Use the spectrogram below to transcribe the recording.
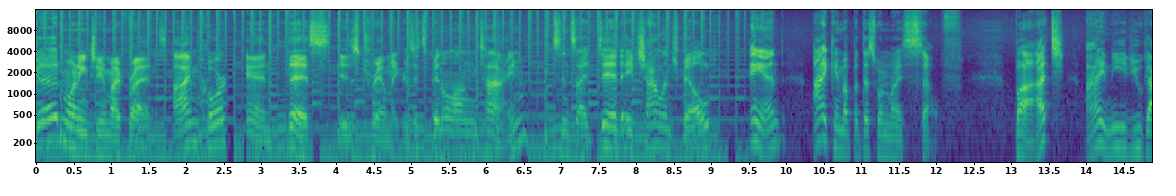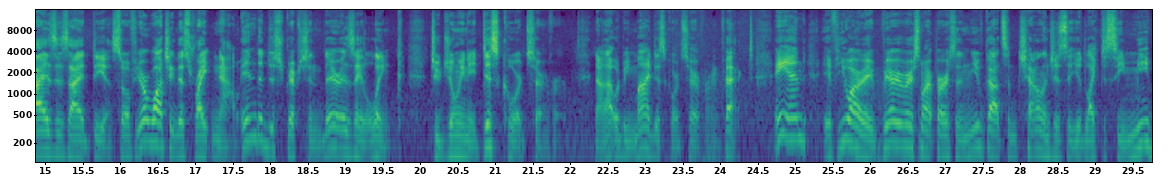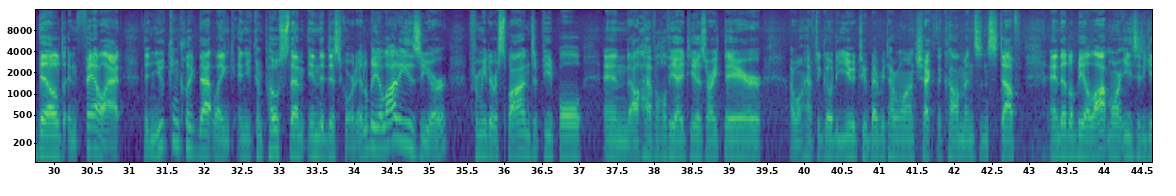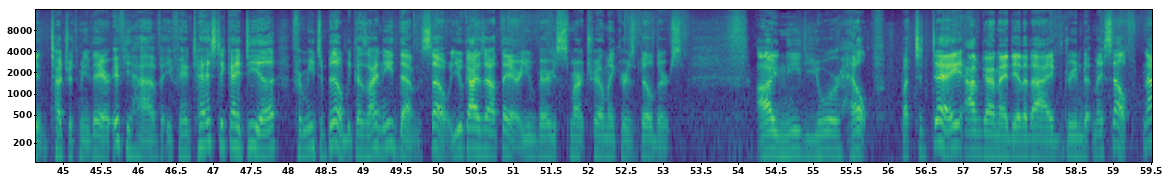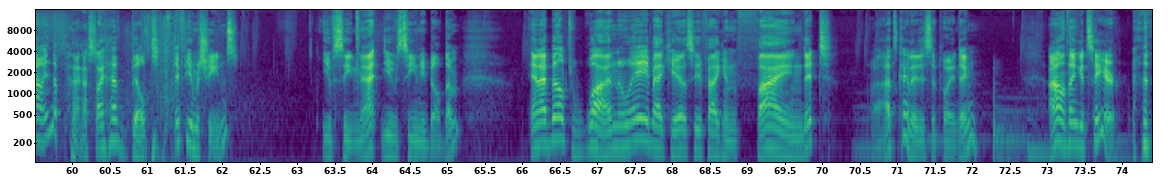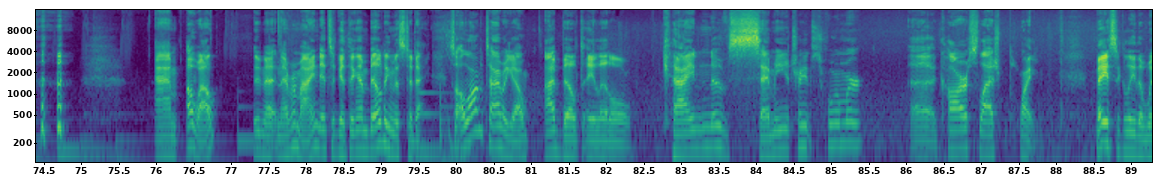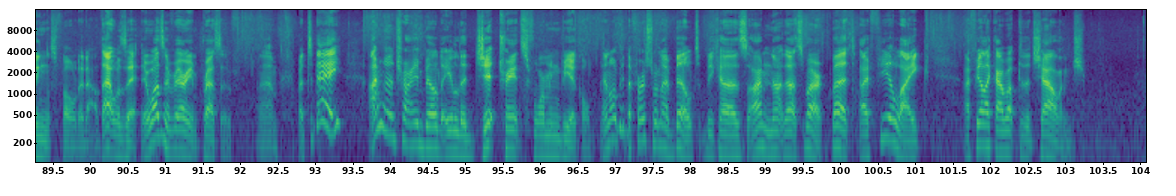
Good morning to you, my friends. I'm Cork, and this is Trailmakers. It's been a long time since I did a challenge build, and I came up with this one myself. But I need you guys' ideas. So if you're watching this right now, in the description there is a link to join a Discord server. Now that would be my Discord server, in fact. And if you are a very, very smart person and you've got some challenges that you'd like to see me build and fail at, then you can click that link and you can post them in the Discord. It'll be a lot easier for me to respond to people and I'll have all the ideas right there. I won't have to go to YouTube every time I want to check the comments and stuff, and it'll be a lot more easy to get in touch with me there if you have a fantastic idea for me to build, because I need them. So, you guys out there, you very smart Trailmakers builders, I need your help. But today, I've got an idea that I dreamed it myself. Now, in the past, I have built a few machines. You've seen that. You've seen me build them. And I built one way back here. Let's see if I can find it. Well, that's kind of disappointing. I don't think it's here. um, oh well. never mind. It's a good thing I'm building this today. So a long time ago, I built a little kind of semi-transformer uh, car slash plane. Basically, the wings folded out. That was it. It wasn't very impressive. Um, but today, I'm going to try and build a legit transforming vehicle. And it'll be the first one I built because I'm not that smart. But I feel like I feel like I'm up to the challenge.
